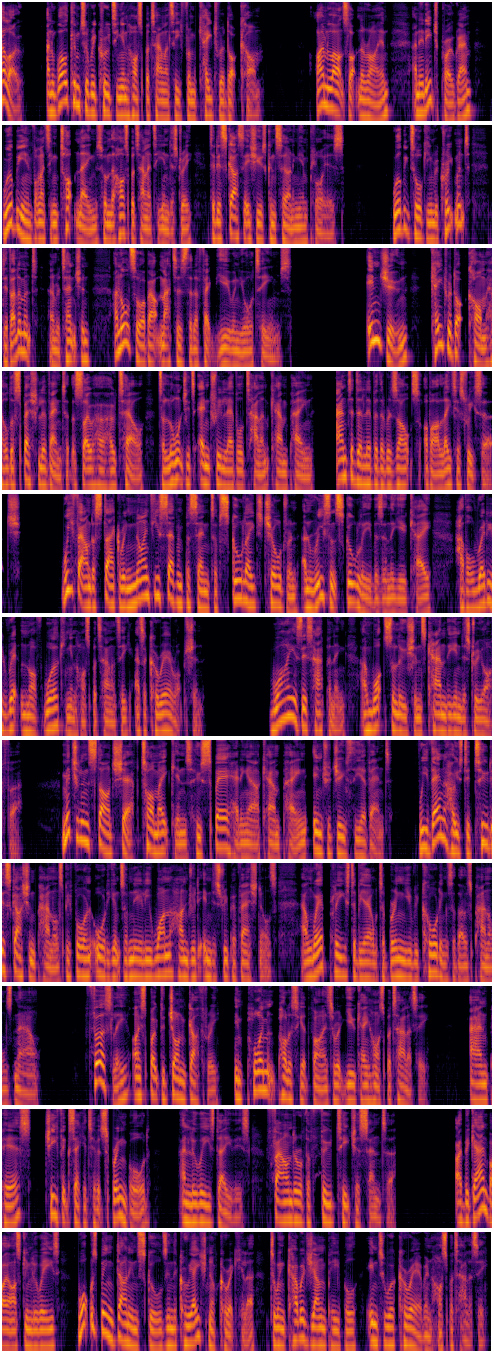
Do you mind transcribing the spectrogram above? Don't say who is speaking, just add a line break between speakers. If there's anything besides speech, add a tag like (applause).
Hello, and welcome to Recruiting in Hospitality from Caterer.com. I'm Lancelot Narayan, and in each programme, we'll be inviting top names from the hospitality industry to discuss issues concerning employers. We'll be talking recruitment, development, and retention, and also about matters that affect you and your teams. In June, Caterer.com held a special event at the Soho Hotel to launch its entry level talent campaign and to deliver the results of our latest research. We found a staggering 97% of school aged children and recent school leavers in the UK have already written off working in hospitality as a career option. Why is this happening and what solutions can the industry offer? Michelin starred chef Tom Aikens, who's spearheading our campaign, introduced the event. We then hosted two discussion panels before an audience of nearly 100 industry professionals, and we're pleased to be able to bring you recordings of those panels now. Firstly, I spoke to John Guthrie, Employment Policy Advisor at UK Hospitality, Anne Pierce, Chief Executive at Springboard, and Louise Davies, founder of the Food Teachers Centre. I began by asking Louise what was being done in schools in the creation of curricula to encourage young people into a career in hospitality?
